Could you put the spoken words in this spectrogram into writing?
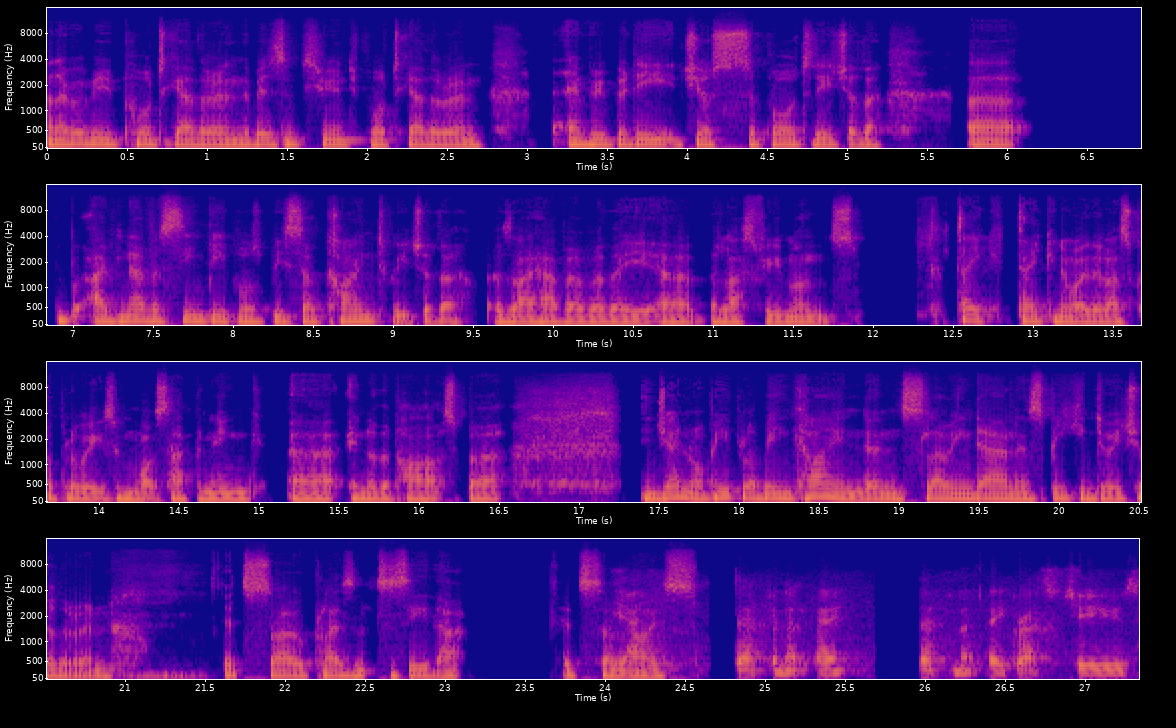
and everybody pulled together, and the business community pulled together, and everybody just supported each other. Uh, I've never seen people be so kind to each other as I have over the uh, the last few months. Take taking away the last couple of weeks and what's happening uh, in other parts, but in general, people are being kind and slowing down and speaking to each other, and it's so pleasant to see that. It's so Yeah. nice. Definitely, definitely. Gratitude.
